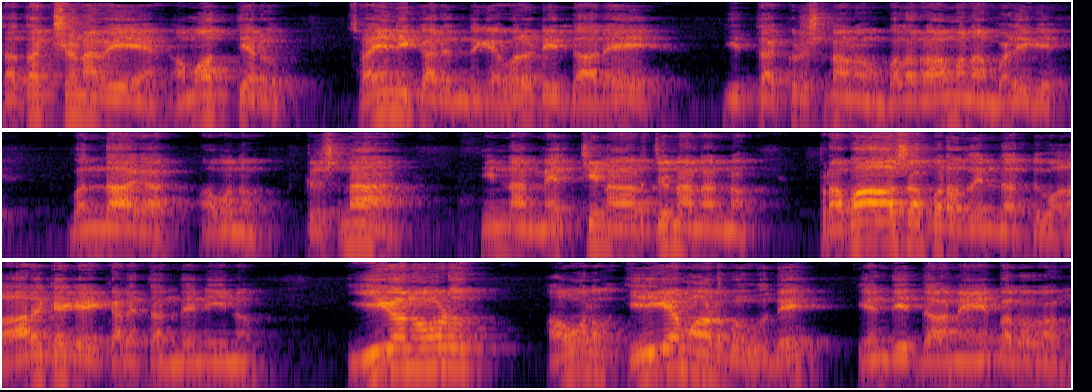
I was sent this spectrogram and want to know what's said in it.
ತತ್ಕ್ಷಣವೇ ಅಮಾತ್ಯರು ಸೈನಿಕರೊಂದಿಗೆ ಹೊರಟಿದ್ದಾರೆ. ಇತ್ತ ಕೃಷ್ಣನು ಬಲರಾಮನ ಬಳಿಗೆ ಬಂದಾಗ ಅವನು, ಕೃಷ್ಣ, ನಿನ್ನ ಮೆಚ್ಚಿನ ಅರ್ಜುನನನ್ನು ಪ್ರಭಾಸಪುರದಿಂದ ದ್ವಾರಕೆಗೆ ಕರೆತಂದೆ ನೀನು. ಈಗ ನೋಡು, ಅವನು ಹೀಗೆ ಮಾಡಬಹುದೇ ಎಂದಿದ್ದಾನೆ ಬಲರಾಮ.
